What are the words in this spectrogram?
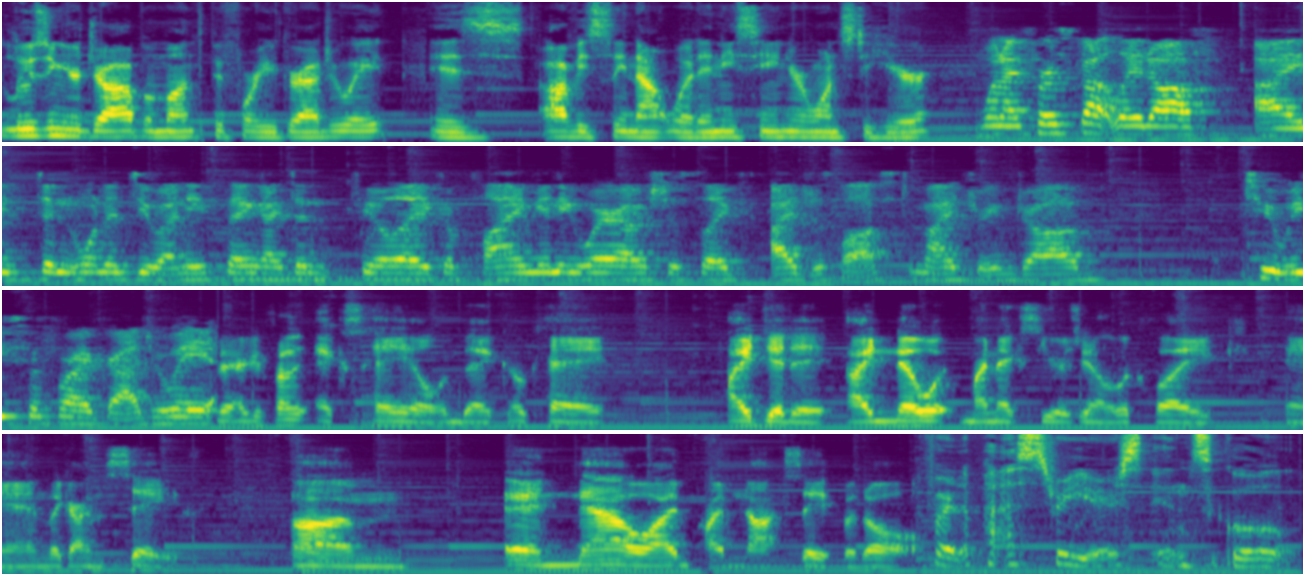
Losing your job a month before you graduate is obviously not what any senior wants to hear. When I first got laid off, I didn't want to do anything. I didn't feel like applying anywhere. I was just like, I just lost my dream job two weeks before I graduate. I could finally exhale and be like, okay, I did it. I know what my next year is going to look like, and like I'm safe. Um, and now I'm, I'm not safe at all. For the past three years in school,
